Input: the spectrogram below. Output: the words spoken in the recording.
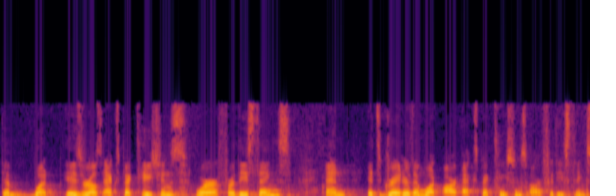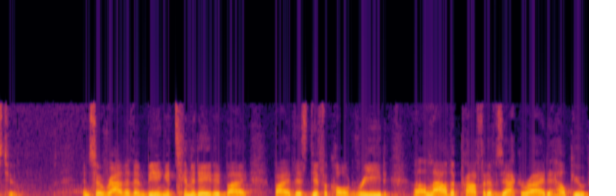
than what Israel's expectations were for these things. And it's greater than what our expectations are for these things too. And so rather than being intimidated by, by this difficult read, uh, allow the prophet of Zechariah to help you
